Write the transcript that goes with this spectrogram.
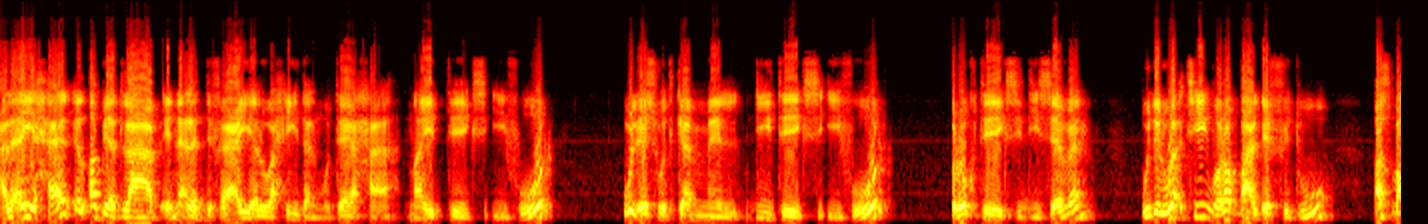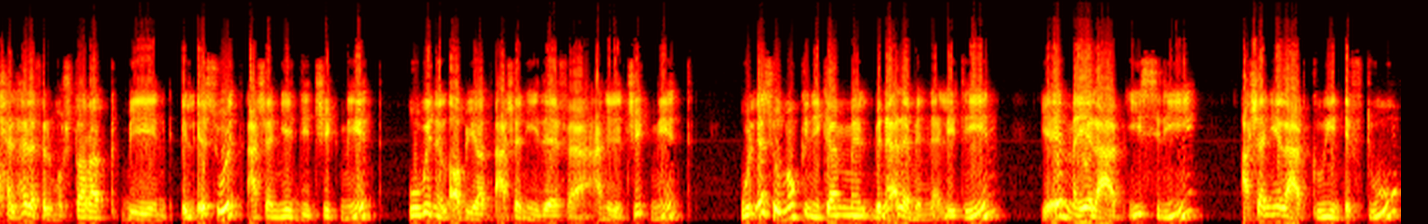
على أي حال الأبيض لعب النقلة الدفاعية الوحيدة المتاحة knight takes e 4 والأسود كمل d takes e 4 rook takes d 7 ودلوقتي مربع ال f 2 أصبح الهدف المشترك بين الأسود عشان يدي checkmate وبين الأبيض عشان يدافع عن ال checkmate. والأسود ممكن يكمل بنقلة من نقلتين يا إما يلعب e 3 عشان يلعب queen f 2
